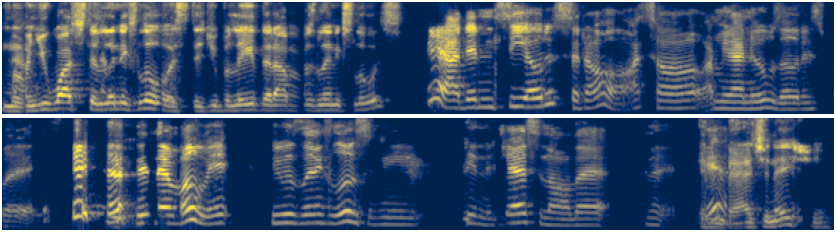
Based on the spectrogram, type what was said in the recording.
When you watched the Lennox Lewis, did you believe that I was Lennox Lewis? Yeah, I didn't see Otis at all. I saw, I mean, I knew it was Otis, but in that moment, he was Lennox Lewis and he hitting the chest and all that. Yeah. Imagination.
